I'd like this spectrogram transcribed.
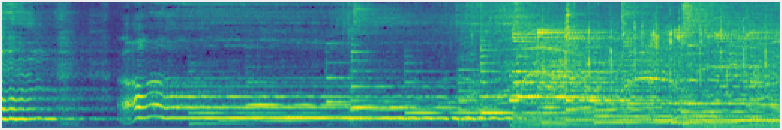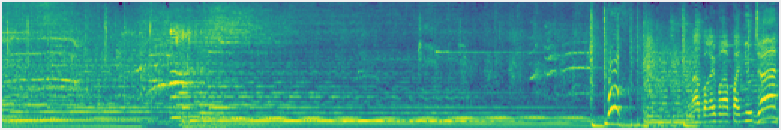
Open arms. Ba kayong mga panyo dyan?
